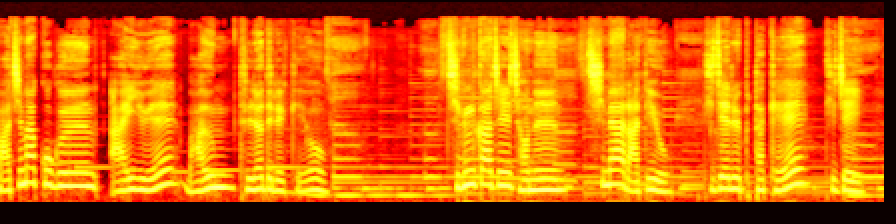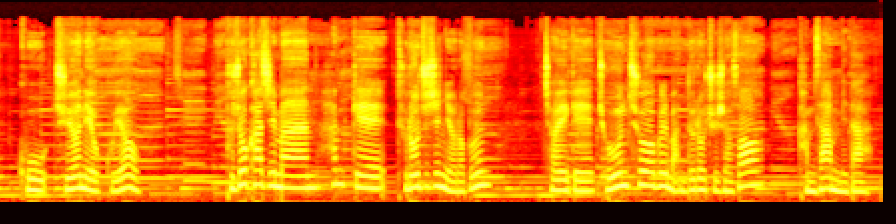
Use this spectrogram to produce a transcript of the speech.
마지막 곡은 아이유의 마음 들려드릴게요. 지금까지 저는 심야 라디오 DJ를 부탁해 DJ 고주연이었고요. 부족하지만 함께 들어주신 여러분, 저에게 좋은 추억을 만들어 주셔서 감사합니다.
